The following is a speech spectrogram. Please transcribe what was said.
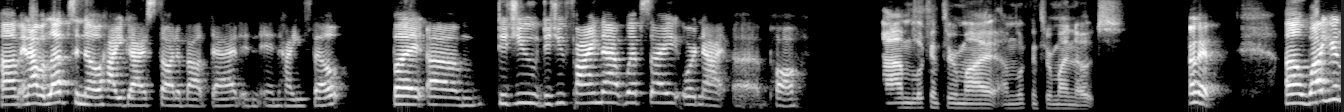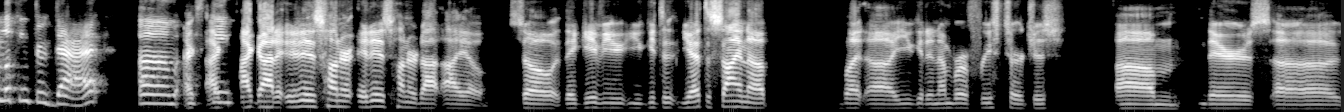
Um, and I would love to know how you guys thought about that and, and how you felt. But um, did you did you find that website or not, uh, Paul? I'm looking through my I'm looking through my notes. Okay. Uh, while you're looking through that, um, I, I, think I, I got it. It is hunter. It is hunter.io. So they give you you get to you have to sign up, but uh, you get a number of free searches. Um, there's uh,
